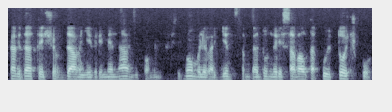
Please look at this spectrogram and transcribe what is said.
когда-то еще в давние времена, не помню, в седьмом или в одиннадцатом году нарисовал такую точку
